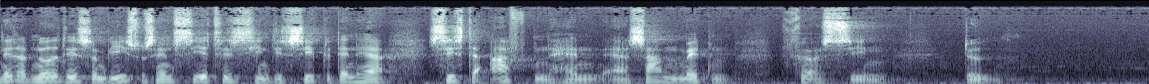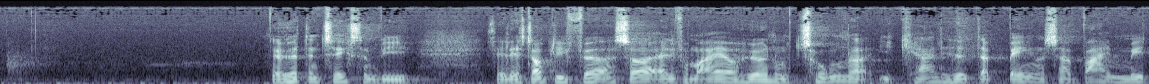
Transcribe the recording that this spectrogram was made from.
Netop noget af det, som Jesus han siger til sine disciple den her sidste aften, han er sammen med dem før sin død. Jeg hørte hørt den tekst, som vi så jeg læste op lige før, så er det for mig at høre nogle toner i kærlighed, der baner sig vej midt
